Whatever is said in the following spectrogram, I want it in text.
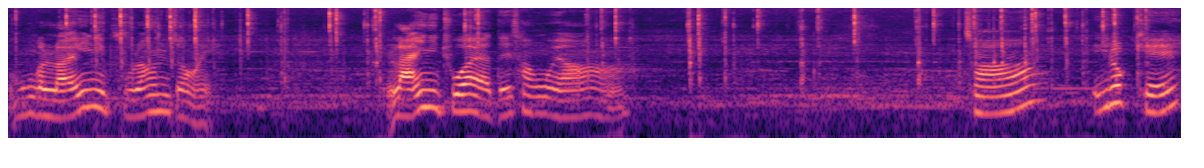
뭔가 라인이 불안정해. 라인이 좋아야 돼, 상호야. 자, 이렇게.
